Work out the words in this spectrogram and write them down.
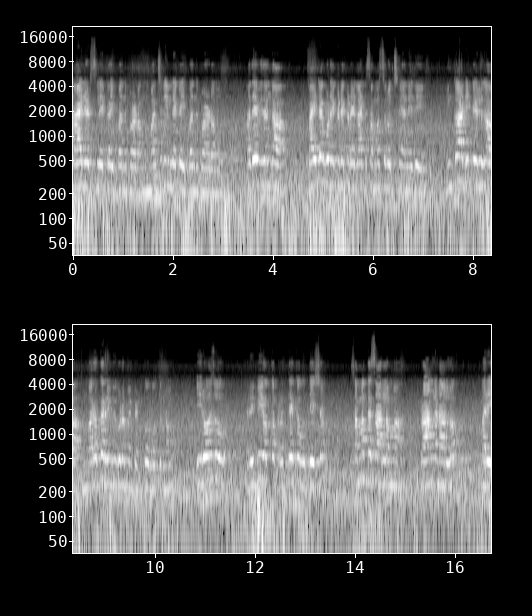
టాయిలెట్స్ లేక ఇబ్బంది పడడం మంచినీళ్ళు లేక ఇబ్బంది పడడం అదేవిధంగా బయట కూడా ఎక్కడెక్కడ ఎలాంటి సమస్యలు వచ్చినాయి అనేది ఇంకా డీటెయిల్గా మరొక రివ్యూ కూడా మేము పెట్టుకోబోతున్నాం. ఈరోజు రివ్యూ యొక్క ప్రత్యేక ఉద్దేశం సమ్మక్క సార్లమ్మ ప్రాంగణాల్లో మరి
